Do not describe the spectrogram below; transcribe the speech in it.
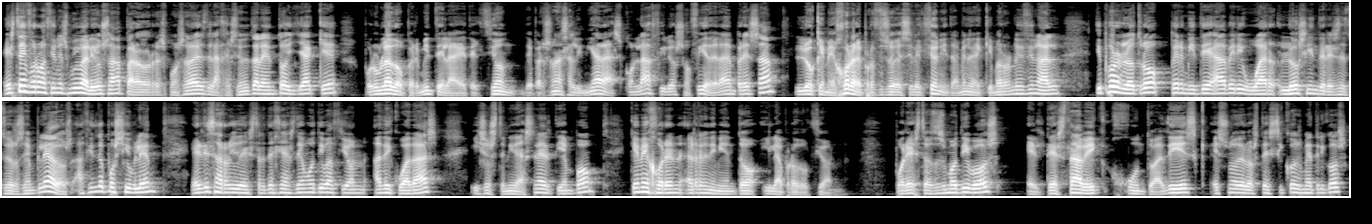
Esta información es muy valiosa para los responsables de la gestión de talento, ya que, por un lado, permite la detección de personas alineadas con la filosofía de la empresa, lo que mejora el proceso de selección y también el clima organizacional, y por el otro, permite averiguar los intereses de los empleados, haciendo posible el desarrollo de estrategias de motivación adecuadas y sostenidas en el tiempo que mejoren el rendimiento y la producción. Por estos dos motivos, el test Zavic junto al DISC es uno de los test psicométricos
